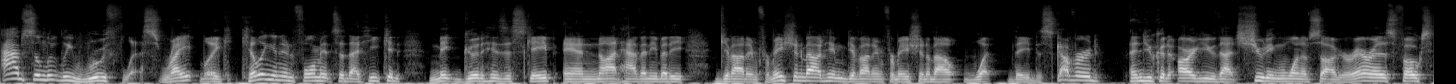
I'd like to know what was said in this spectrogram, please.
absolutely ruthless, right? Like killing an informant so that he could make good his escape and not have anybody give out information about him, give out information about what they discovered. And you could argue that shooting one of Saw Gerrera's folks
